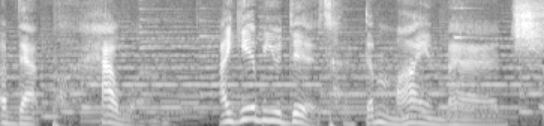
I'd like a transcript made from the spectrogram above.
of that power. I give you this, the Mine Badge.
